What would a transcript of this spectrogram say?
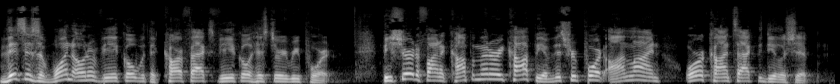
This is a one owner vehicle with a Carfax Vehicle History Report. Be sure to find a complimentary copy of this report online or contact the dealership.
